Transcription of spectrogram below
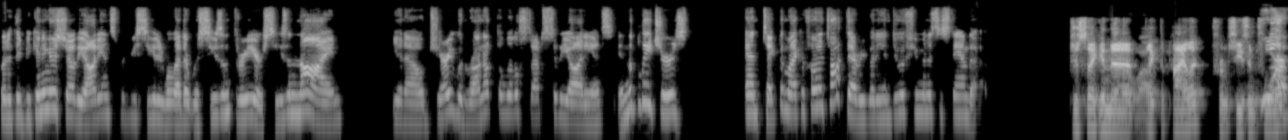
but at the beginning of the show, the audience would be seated, whether it was season three or season nine. You know, Jerry would run up the little steps to the audience in the bleachers and take the microphone and talk to everybody and do a few minutes of stand up. Just like in the oh, wow. like the pilot from season four. Yeah,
